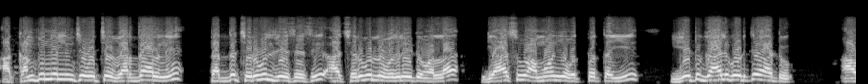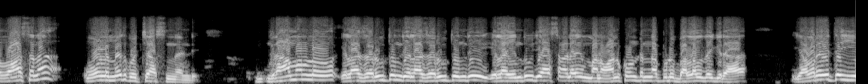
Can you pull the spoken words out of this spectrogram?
ఆ కంపెనీల నుంచి వచ్చే వ్యర్థాలని పెద్ద చెరువులు చేసేసి ఆ చెరువుల్లో వదిలేయటం వల్ల గ్యాసు అమోనియా ఉత్పత్తి అయ్యి ఎటు గాలి కొడితే అటు ఆ వాసన ఊళ్ళ మీదకి వచ్చేస్తుందండి. గ్రామంలో ఇలా జరుగుతుంది ఇలా జరుగుతుంది ఇలా ఎందుకు చేస్తున్నాడని మనం అనుకుంటున్నప్పుడు బల్లల దగ్గర ఎవరైతే ఈ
